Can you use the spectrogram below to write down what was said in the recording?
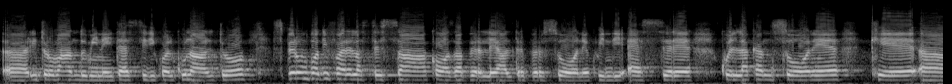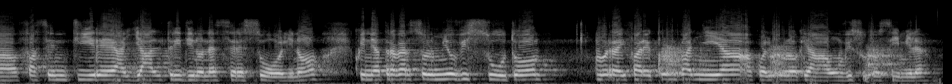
eh, ritrovandomi nei testi di qualcun altro, spero un po' di fare la stessa cosa per le altre persone, quindi essere quella canzone che eh, fa sentire agli altri di non essere soli, no? Quindi attraverso il mio vissuto vorrei fare compagnia a qualcuno che ha un vissuto simile.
